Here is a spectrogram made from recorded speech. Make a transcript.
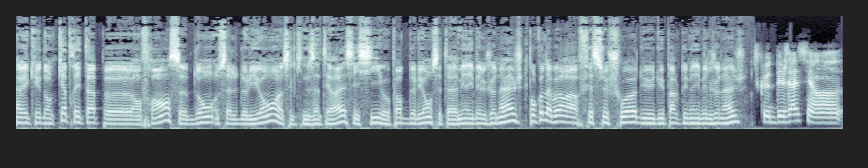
Avec donc quatre étapes en France, dont celle de Lyon, celle qui nous intéresse ici aux portes de Lyon, c'est à Méribel-Jonage. Pourquoi d'abord fait ce choix du, du parc de Méribel parce que déjà, c'est un,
